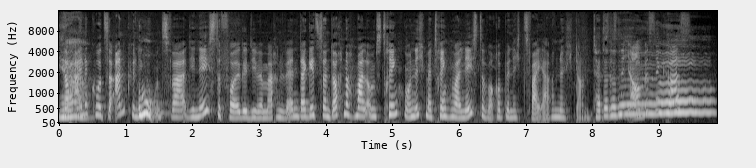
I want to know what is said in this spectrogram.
ja. Noch eine kurze Ankündigung, uh. und zwar die nächste Folge, die wir machen werden. Da geht es dann doch nochmal ums Trinken und nicht mehr trinken, weil nächste Woche bin ich zwei Jahre nüchtern. Das ist nicht auch ein bisschen krass?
